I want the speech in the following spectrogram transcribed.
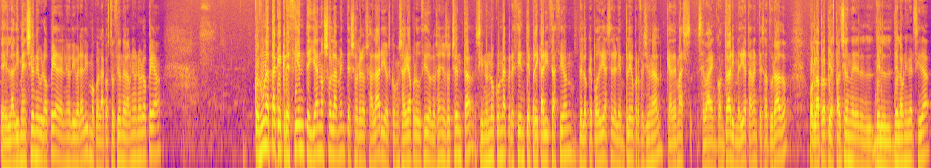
eh, la dimensión europea del neoliberalismo con la construcción de la Unión Europea, con un ataque creciente ya no solamente sobre los salarios, como se había producido en los años 80, sino con una creciente precarización de lo que podría ser el empleo profesional, que además se va a encontrar inmediatamente saturado por la propia expansión de la universidad,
